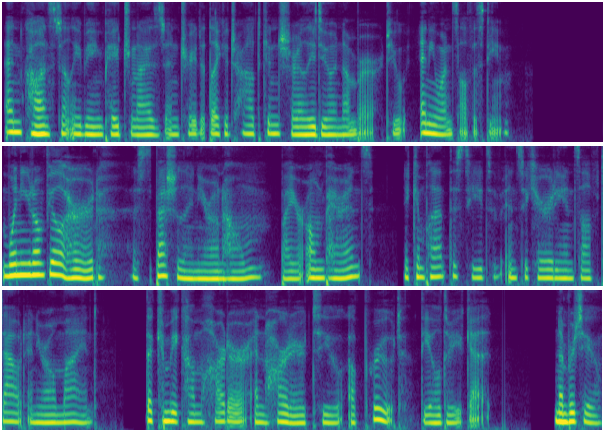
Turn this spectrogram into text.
And constantly being patronized and treated like a child can surely do a number to anyone's self-esteem. When you don't feel heard, especially in your own home, by your own parents, it can plant the seeds of insecurity and self-doubt in your own mind that can become harder and harder to uproot the older you get. Number two,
